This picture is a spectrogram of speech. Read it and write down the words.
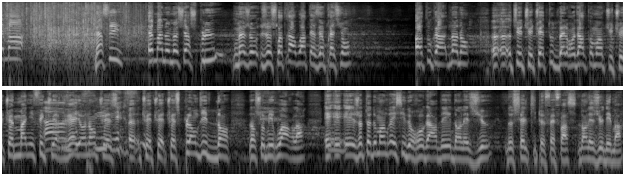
Emma, merci. Emma ne me cherche plus, mais je, souhaiterais avoir tes impressions. En tout cas, non, non, euh, euh, tu, es toute belle, regarde comment tu, tu, es magnifique, tu es ah, rayonnante, tu, es, euh, tu, es, tu, es, splendide dans, dans ce miroir-là. Et, et, je te demanderai ici de regarder dans les yeux de celle qui te fait face, dans les yeux d'Emma.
